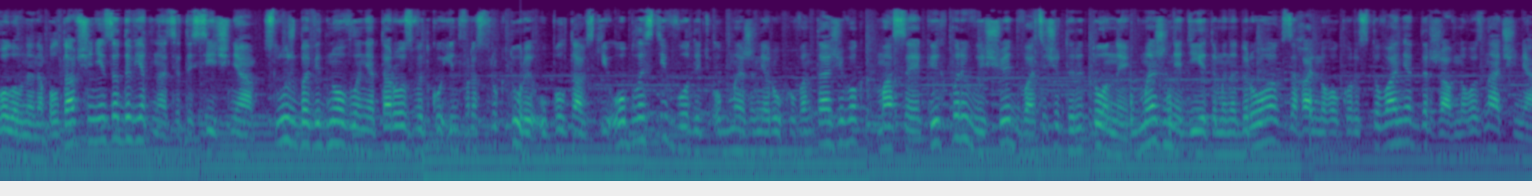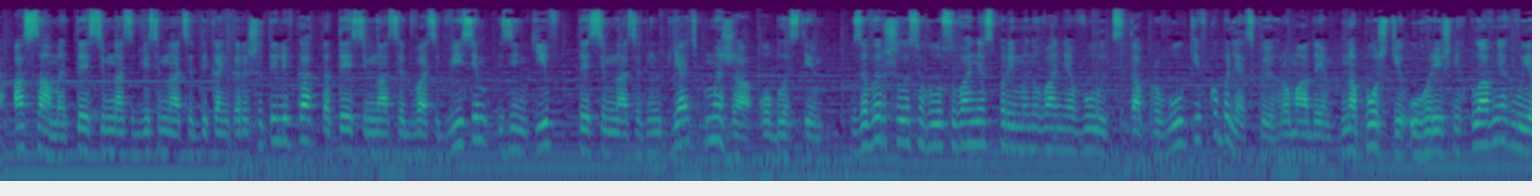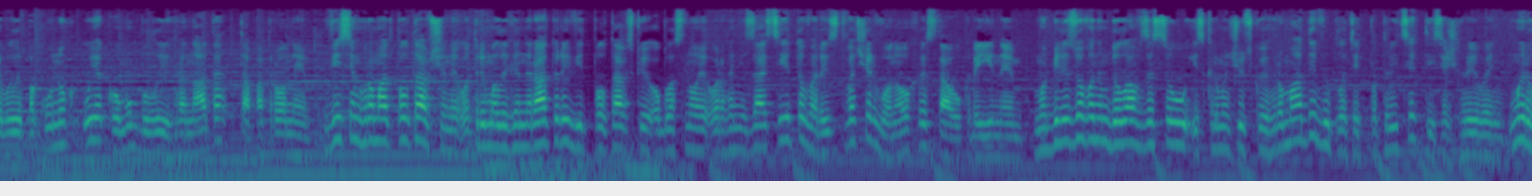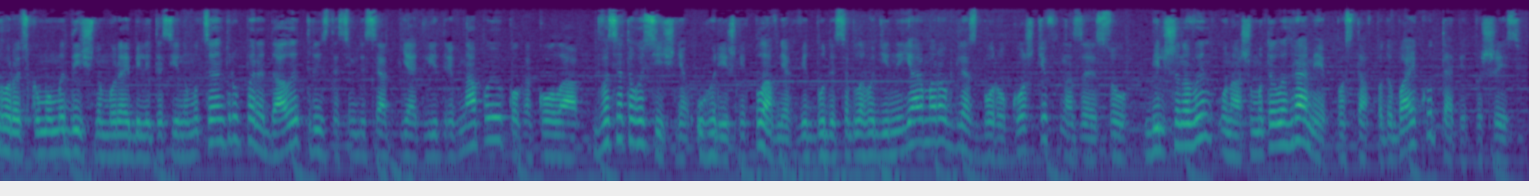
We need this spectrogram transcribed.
Головне на Полтавщині за 19 січня. Служба відновлення та розвитку інфраструктури у Полтавській області вводить обмеження руху вантажівок, маса яких перевищує 24 тонни. Обмеження діятиме на дорогах загального користування державного значення, а саме Т-1718 Диканька Решетилівка та Т-1728 Зіньків, Т-1705 межа області. Завершилося голосування з перейменування вулиць та провулків Кобиляцької громади. На пошті у горішніх плавнях виявили пакунок, у якому були граната та патрони. Вісім громад Полтавщини отримали генератори від Полтавської обласної організації Товариства Червоного Христа України. Мобілізованим до лав ЗСУ із Кременчуцької громади виплатять по 30 тисяч гривень. Миргородському медичному реабілітаційному центру передали 375 літрів напою Кока-Кола. 20 січня у горішніх плавнях відбудеться благодійний ярмарок для збору коштів на ЗСУ. Більше новин у нашому телеграмі. Постав подобайку та підпишись.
